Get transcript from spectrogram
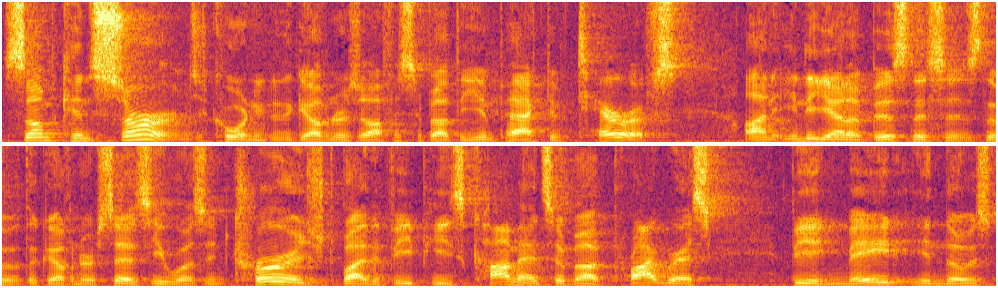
some concerns, according to the governor's office, about the impact of tariffs on Indiana businesses, though the governor says he was encouraged by the VP's comments about progress being made in those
